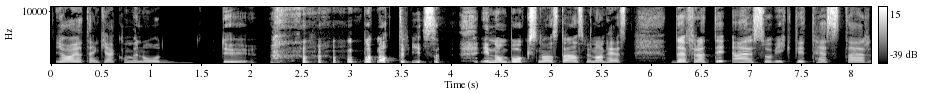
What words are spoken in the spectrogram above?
Ja, jag tänker jag kommer nog dö på något vis i någon box någonstans med någon häst. Därför att det är så viktigt. Hästar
